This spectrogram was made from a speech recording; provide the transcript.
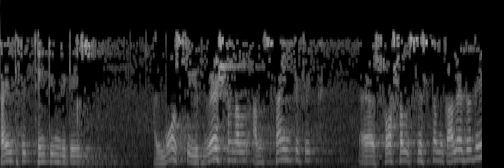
scientific thinking it is అది most irrational unscientific social system కాలేదు అది.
